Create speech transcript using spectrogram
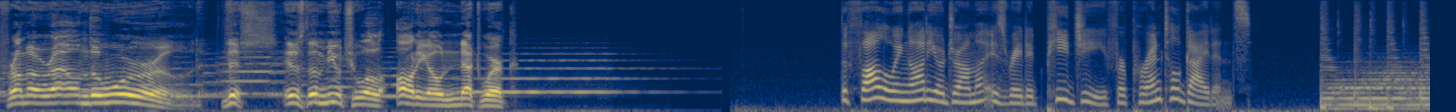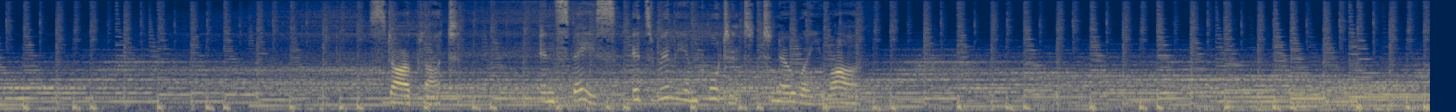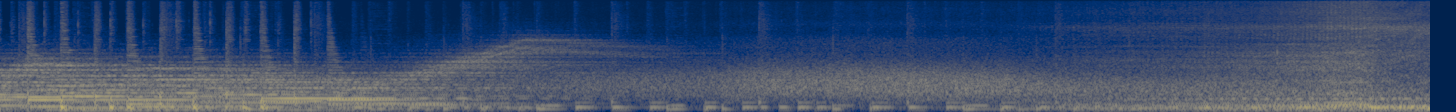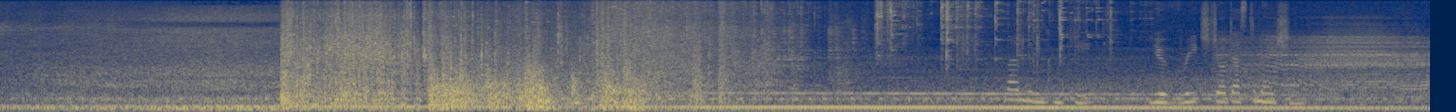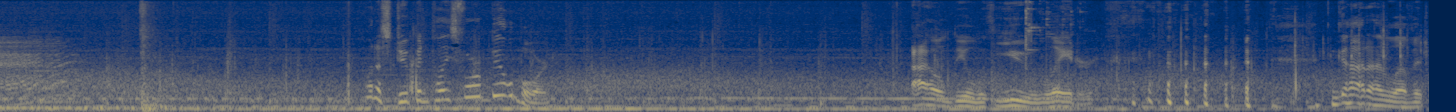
from around the world. This is the Mutual Audio Network. The following audio drama is rated PG for parental guidance. Star plot. In space, it's really important to know where you are. Your destination. What a stupid place for a billboard. I'll deal with you later. God, I love it.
